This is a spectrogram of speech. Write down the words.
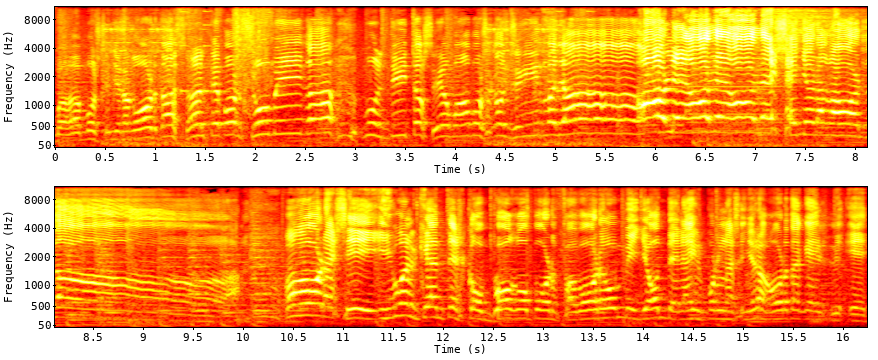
Vamos, señora gorda, salte por su vida Maldito sea, vamos a conseguirlo ya ¡Ole, ole, ole, señora gorda! Ahora sí, igual que antes con Pogo, por favor, un millón de likes por la señora gorda que eh,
